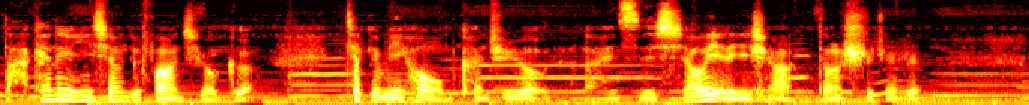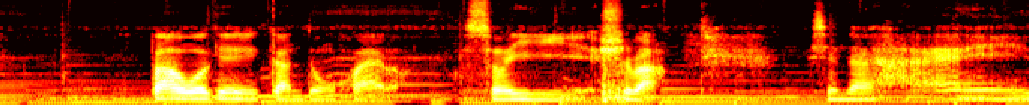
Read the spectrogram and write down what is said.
打开那个音箱就放了这首歌，Take Me Home Country Road 来自小野丽莎，当时真是把我给感动坏了，所以是吧？现在还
